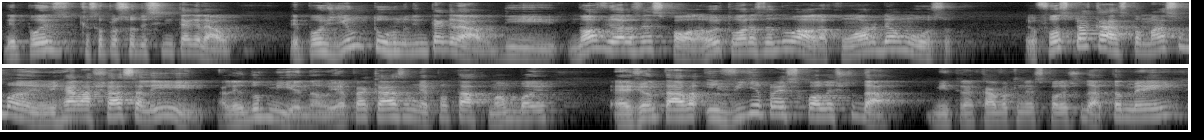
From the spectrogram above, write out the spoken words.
depois que eu sou professor de ensino integral, depois de um turno de integral, de 9 horas na escola, 8 horas dando aula, com hora de almoço, eu fosse para casa, tomasse um banho e relaxasse ali, ali eu dormia. Não, eu ia para casa, me aprontava, tomava um banho, é, jantava e vinha para a escola estudar. Me trancava aqui na escola estudar. Também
